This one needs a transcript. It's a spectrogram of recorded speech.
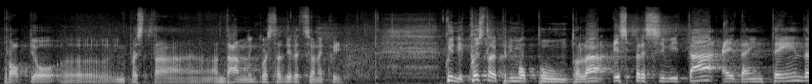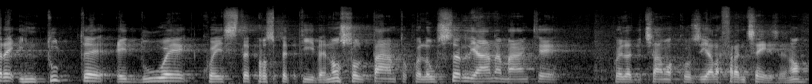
proprio eh, in questa, andando in questa direzione qui. Quindi questo è il primo punto, la espressività è da intendere in tutte e due queste prospettive, non soltanto quella husserliana ma anche quella diciamo così alla francese, no?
